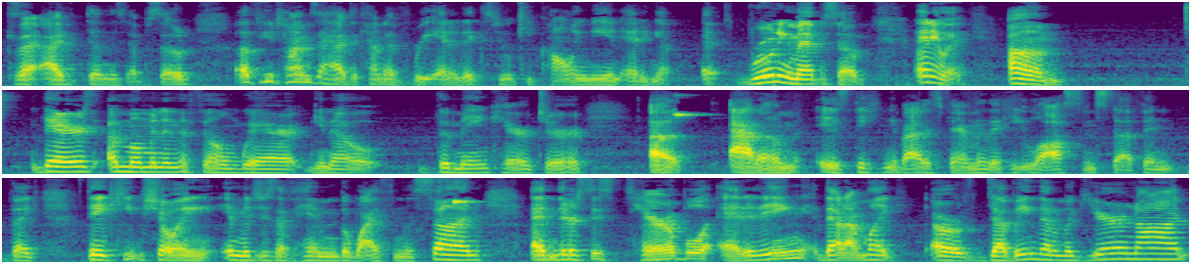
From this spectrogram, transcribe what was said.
because i've done this episode a few times. I had to kind of re-edit it because people keep calling me and editing up uh, ruining my episode. Anyway um there's a moment in the film where you know the main character uh Adam is thinking about his family that he lost and stuff. And like they keep showing images of him, the wife, and the son. And there's this terrible editing that I'm like, or dubbing that I'm like, you're not,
